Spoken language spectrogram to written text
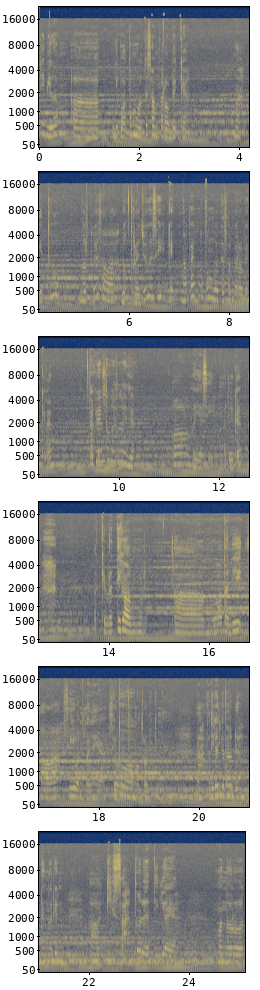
dia bilang eh, dipotong mulutnya sampai robek ya. Nah itu menurut gue salah dokternya juga sih. Kayak ngapain potong mulutnya sampai robek ya kan? Tapi itu nggak sengaja. Oh iya sih, benar juga. Oke berarti kalau menurut em, lo tadi salah si wanitanya ya, si Betul. wanita motor bikinnya. Nah tadi kan kita udah dengerin eh, kisah tuh ada tiga ya. Menurut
